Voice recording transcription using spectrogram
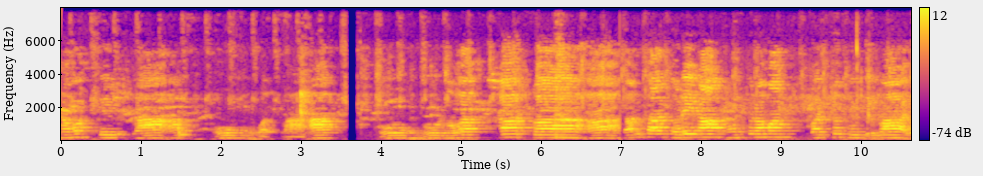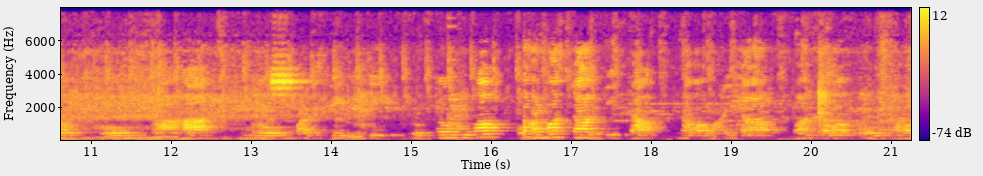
নমস্তে স্বাহা ওম স্বাহা ওম ভূর্ভুব স্বাহা সন্তান্তরেণ পুত্রমং পশ্যতু দেবায় ওম স্বাহা পরস্তি রুদ্ররূপ ধর্মশ্চ নমো হরিত বন্ধব ওম নমো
